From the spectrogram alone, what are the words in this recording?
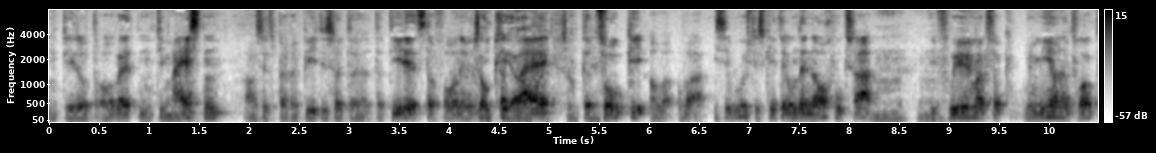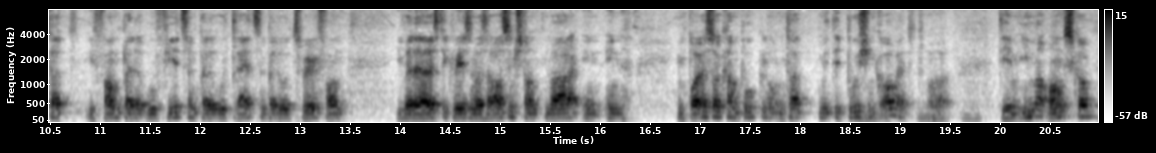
und die dort arbeiten. Die meisten, außer jetzt bei Rapid ist halt der, der Didi jetzt da vorne Zocki dabei, Zocki. der Zocki, aber, aber ist ja wurscht, es geht ja um den Nachwuchs auch. Mhm, mhm. ich früher immer gesagt, wenn mich einer gefragt hat, ich fange bei der U14, bei der U13, bei der U12 an, ich wäre der Erste gewesen, was außen gestanden war, in, in, im Ballsack am Buckel und hat mit den Burschen gearbeitet. Mhm. Aber die haben immer Angst gehabt,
